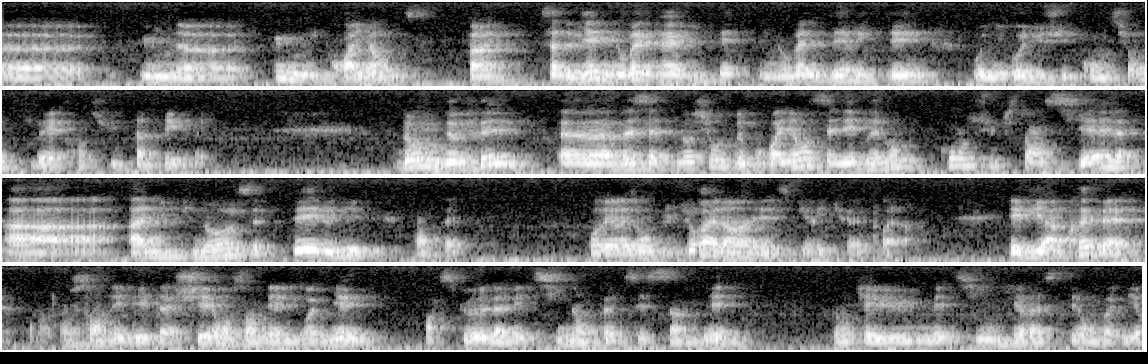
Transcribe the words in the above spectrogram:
euh, une, euh, une croyance, enfin, ça devient une nouvelle réalité, une nouvelle vérité au niveau du subconscient qui va être ensuite intégrée. Donc, de fait, euh, ben, cette notion de croyance, elle est vraiment consubstantielle à, à l'hypnose dès le début, en fait, pour des raisons culturelles hein, et spirituelles. Voilà. Et puis après, ben, on s'en est détaché, on s'en est éloigné, parce que la médecine, en fait, s'est scindée. Donc, il y a eu une médecine qui est restée, on va dire,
